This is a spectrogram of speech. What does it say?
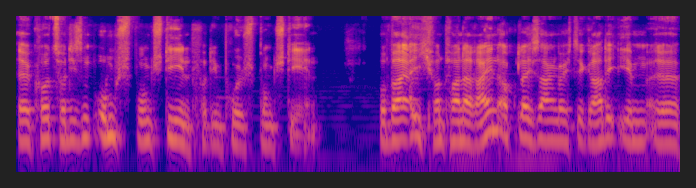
äh, kurz vor diesem Umsprung stehen, vor dem Polsprung stehen. Wobei ich von vornherein auch gleich sagen möchte, gerade eben äh,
